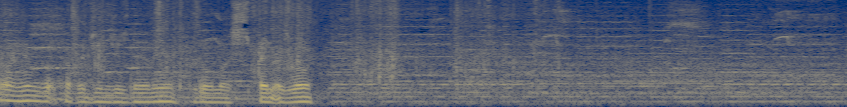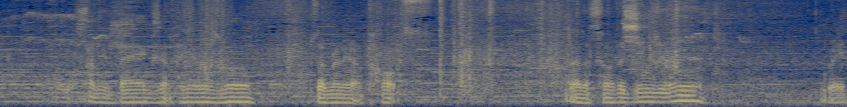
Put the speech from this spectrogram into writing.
Oh yeah, have got a couple of gingers down here. They're almost spent as well. Got some in bags up here as well. So I'm running out of pots. Another type of ginger there. Red.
